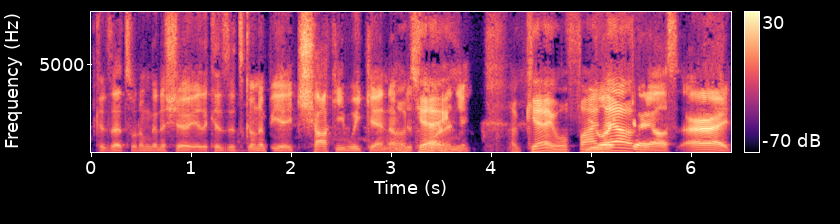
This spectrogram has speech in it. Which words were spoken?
because that's what I'm going to show you because it's going to be a chalky weekend. I'm okay. just warning you. Okay, we'll find like out. Chaos. All right.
